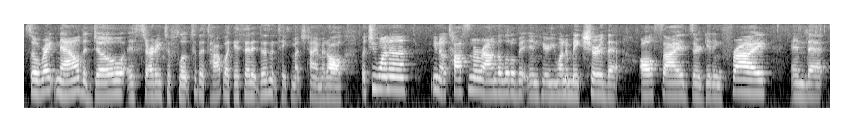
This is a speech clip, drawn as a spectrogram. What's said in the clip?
So right now the dough is starting to float to the top. Like I said, it doesn't take much time at all, but you wanna, you know, toss them around a little bit in here. You wanna make sure that all sides are getting fried and that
